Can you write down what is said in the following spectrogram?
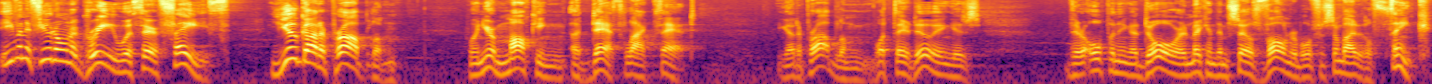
Even if you don't agree with their faith, you got a problem when you're mocking a death like that. You got a problem. What they're doing is they're opening a door and making themselves vulnerable for somebody to think.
